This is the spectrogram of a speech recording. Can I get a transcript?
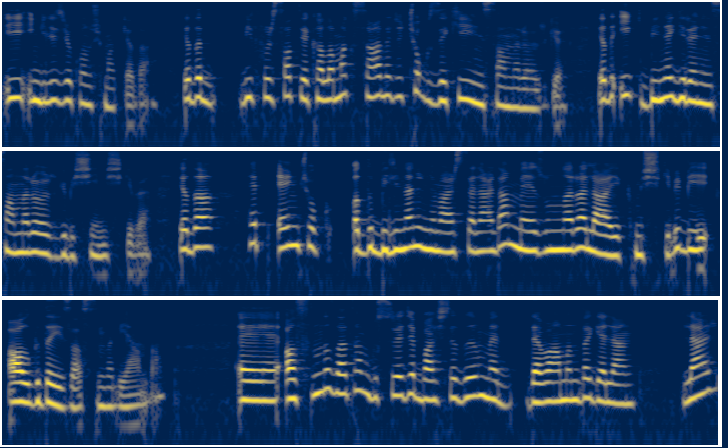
iyi İngilizce konuşmak ya da ya da bir fırsat yakalamak sadece çok zeki insanlara özgü. Ya da ilk bine giren insanlara özgü bir şeymiş gibi. Ya da hep en çok adı bilinen üniversitelerden mezunlara layıkmış gibi bir algıdayız aslında bir yandan. Ee, aslında zaten bu sürece başladığım ve devamında gelenler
